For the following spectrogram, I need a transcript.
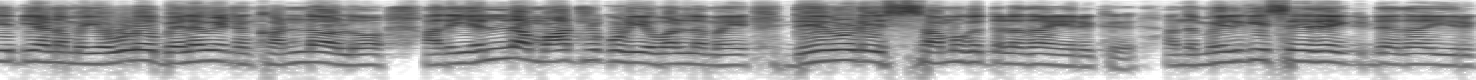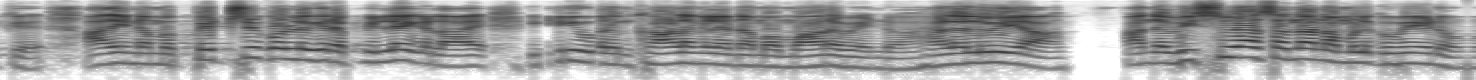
ரீதியா நம்ம எவ்வளவு பலவீனம் கண்டாலும் அதை எல்லாம் மாற்றக்கூடிய வல்லமை தேவனுடைய சமூகத்துல தான் இருக்கு. அந்த மெல்கி சேதை கிட்ட தான் இருக்கு. அதை நம்ம பெற்றுக்கொள்ளுகிற பிள்ளைகளாய் இனி வரும் காலங்களில் நம்ம மாற வேண்டும். ஹலலுயா அந்த விசுவாசம் தான் நம்மளுக்கு வேணும்.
